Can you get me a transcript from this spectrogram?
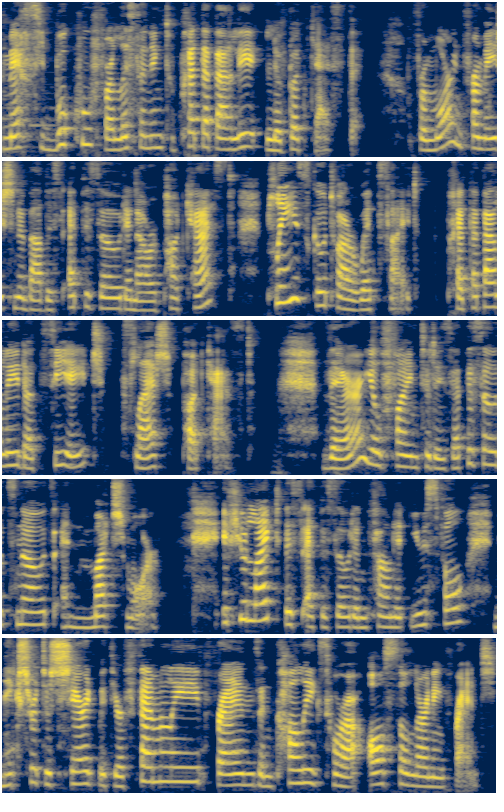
Merci beaucoup for listening to Prêt à parler, le podcast. For more information about this episode and our podcast, please go to our website, pretaparler.ch slash podcast. There you'll find today's episode's notes and much more. If you liked this episode and found it useful, make sure to share it with your family, friends, and colleagues who are also learning French.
